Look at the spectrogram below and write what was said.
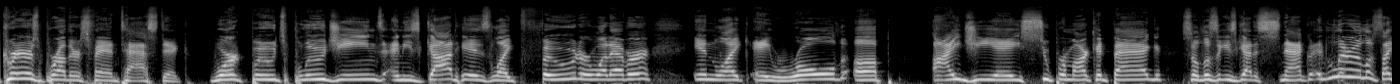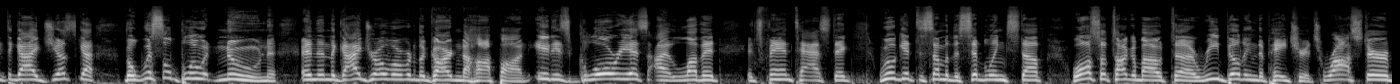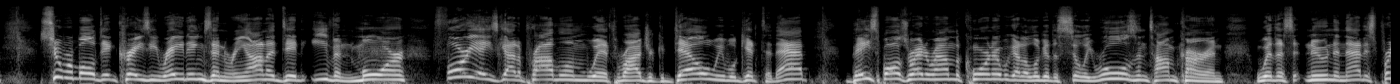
Greer's brother's fantastic. Work boots, blue jeans, and he's got his like food or whatever in like a rolled up IGA supermarket bag. So it looks like he's got a snack. It literally looks like the guy just got the whistle blew at noon, and then the guy drove over to the garden to hop on. It is glorious. I love it. It's fantastic. We'll get to some of the sibling stuff. We'll also talk about uh, rebuilding the Patriots roster. Super Bowl did crazy ratings, and Rihanna did even more. Fauria's got a problem with Roger Goodell. We will get to that. Baseball's right around the corner. We got to look at the silly rules, and Tom Curran with us at noon, and that is pretty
